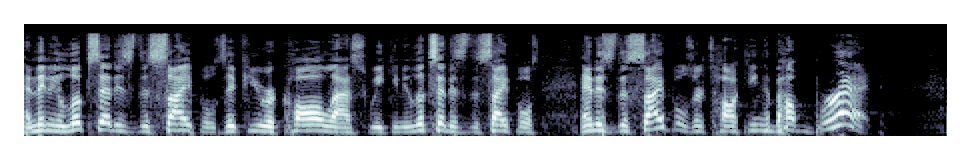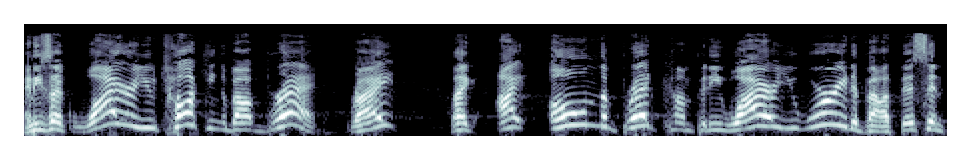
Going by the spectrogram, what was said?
And then he looks at his disciples, if you recall last week, and he looks at his disciples, and his disciples are talking about bread. And he's like, Why are you talking about bread, right? Like, I own the bread company. Why are you worried about this? And,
